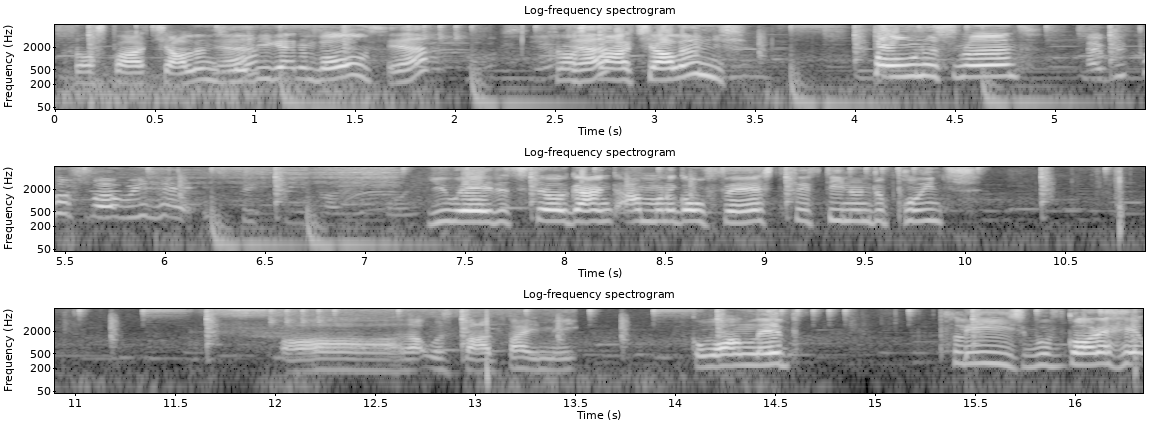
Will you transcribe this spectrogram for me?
Crossbar challenge. Yeah. Libby getting involved. Yeah? Crossbar challenge. Bonus round. Every crossbar we hit is 1500 points. You heard it still, gang. I'm gonna go first. 1500 points. Oh, that was bad by me. Go on, Lib. Please, we've got to hit.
